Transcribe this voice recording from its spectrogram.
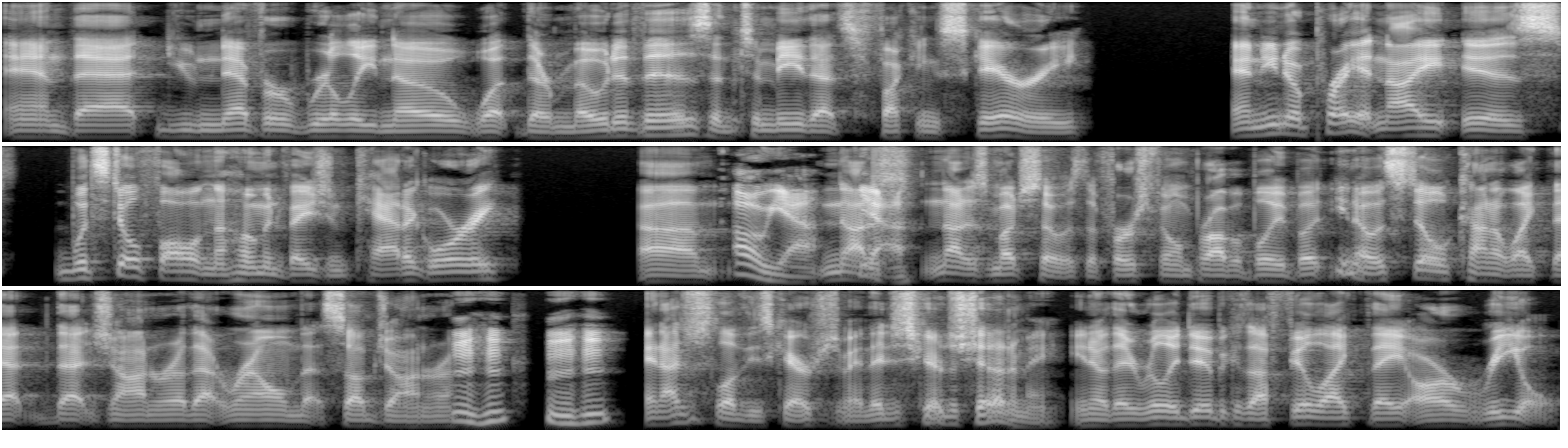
and that you never really know what their motive is. And to me, that's fucking scary. And you know, Prey at Night is would still fall in the home invasion category. Um, oh yeah, not yeah. as not as much so as the first film probably, but you know it's still kind of like that that genre, that realm, that subgenre. Mm-hmm, mm-hmm. And I just love these characters, man. They just scare the shit out of me. You know, they really do because I feel like they are real.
